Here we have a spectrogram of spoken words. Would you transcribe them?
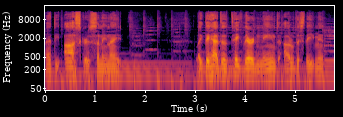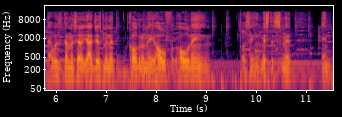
at the Oscars Sunday night like they had to take their names out of the statement. That was dumb as hell. Y'all just been a, calling them their whole whole name or saying Mr. Smith, and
